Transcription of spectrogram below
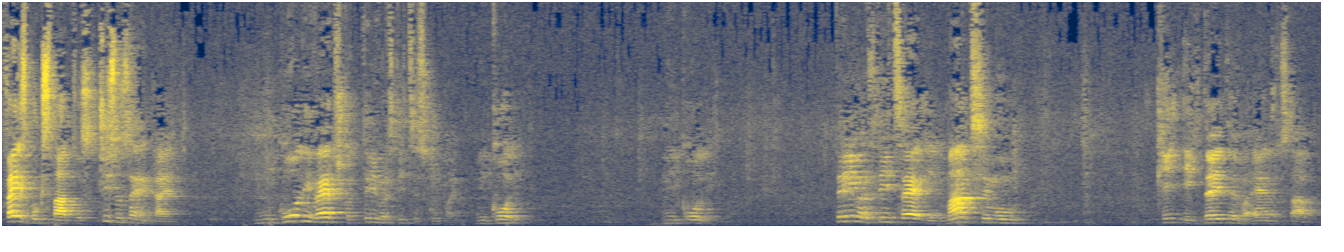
Facebook status, čisto vse en kaj. Nikoli več kot tri vrstice skupaj. Nikoli. Nikoli. Tri vrstice je maksimum, ki jih dejte v en odstavek.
